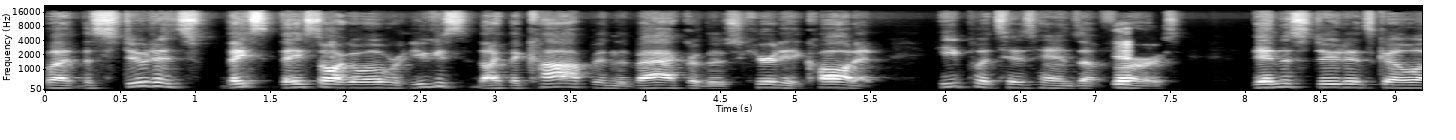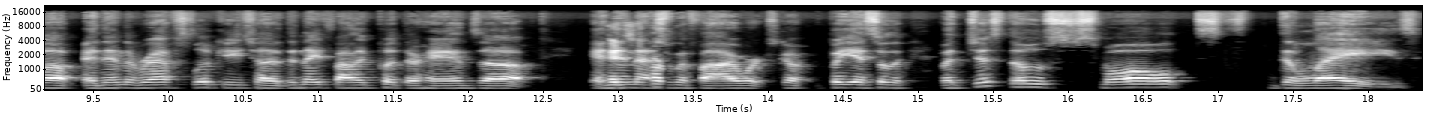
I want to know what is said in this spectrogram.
But the students they they saw it go over. You can like the cop in the back or the security that caught it he puts his hands up Yeah. first. Then the students go up and then the refs look at each other. Then they finally put their hands up and It's then that's when the fireworks go but yeah so the, but just those small delays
